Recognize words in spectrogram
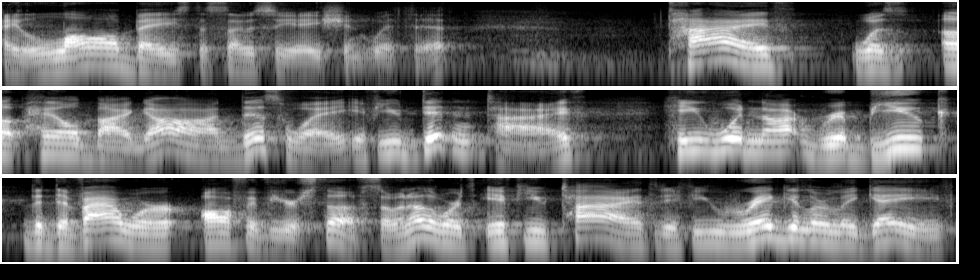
a law based association with it. Tithe was upheld by God this way if you didn't tithe, He would not rebuke the devourer off of your stuff. So, in other words, if you tithed, if you regularly gave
